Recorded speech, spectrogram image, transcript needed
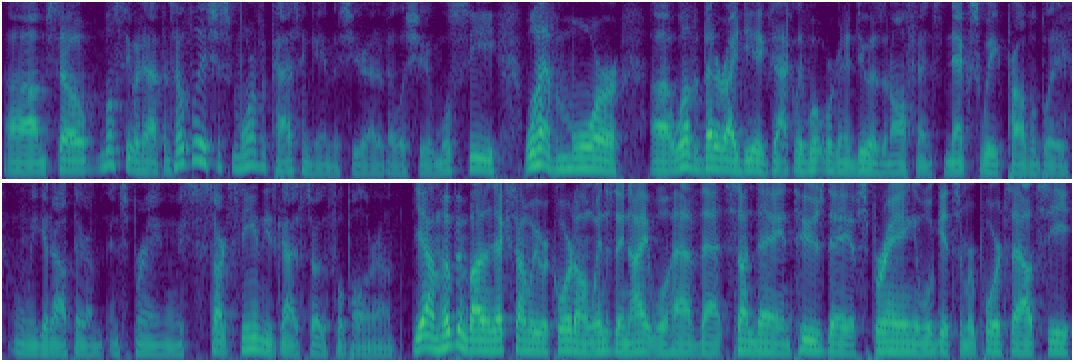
Um, so we'll see what happens. Hopefully, it's just more of a passing game this year out of LSU, and we'll see. We'll have more. Uh, we'll have a better idea exactly of what we're going to do as an offense next week, probably when we get out there in, in spring when we start seeing these guys throw the football around. Yeah, I'm hoping by the next time we record on Wednesday night, we'll have that Sunday and Tuesday of spring, and we'll get some reports out. See,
